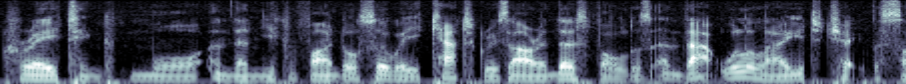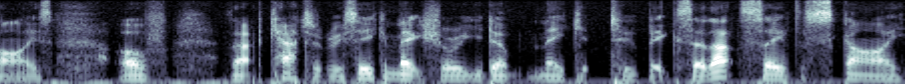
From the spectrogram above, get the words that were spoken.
creating more and then you can find also where your categories are in those folders and that will allow you to check the size of that category. So you can make sure you don't make it too big. So that's saved the sky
